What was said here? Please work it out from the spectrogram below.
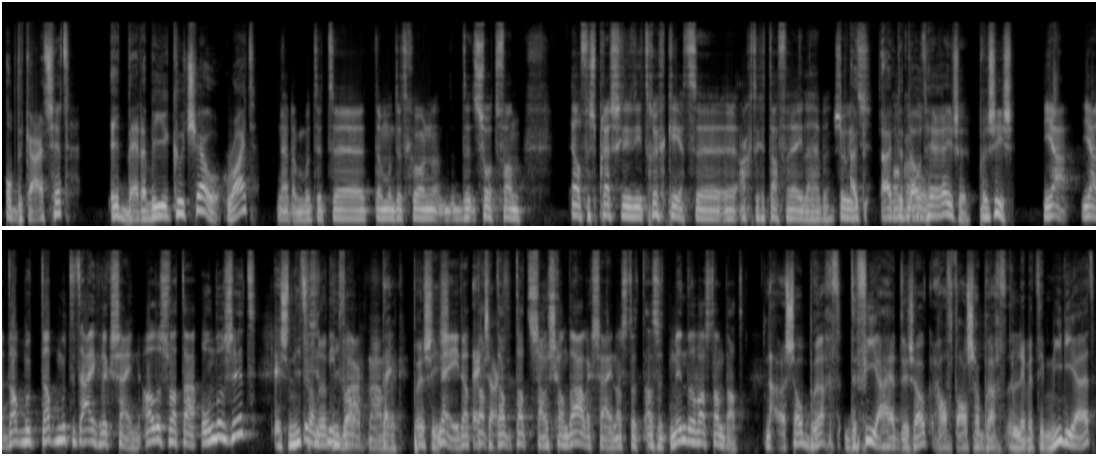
op de kaart zet, it better be a good show, right? Nou, dan moet het, eh, dan moet het gewoon de soort van Elvis Presley die terugkeert eh, eh, achtige tafereelen hebben. Zoiets. Uit, uit de dood herrezen, precies. Ja, ja dat, moet, dat moet het eigenlijk zijn. Alles wat daaronder zit, Is niet is van het dat niet niveau. waard namelijk. Nee, precies. Nee, dat, dat, dat, dat zou schandalig zijn als het, als het minder was dan dat. Nou, zo bracht de FIA het dus ook. Althans, zo bracht Liberty Media het.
